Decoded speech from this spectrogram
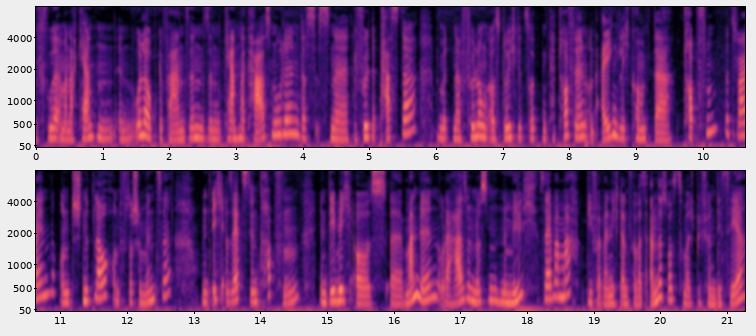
früher immer nach Kärnten in Urlaub gefahren sind, sind Kärntner Karsnudeln. Das ist eine gefüllte Pasta mit einer Füllung aus durchgedrückten Kartoffeln und eigentlich kommt da Topfen mit rein und Schnittlauch und frische Minze. Und ich ersetze den Topfen, indem ich aus äh, Mandeln oder Haselnüssen eine Milch selber mache. Die verwende ich dann für was anderes, zum Beispiel für ein Dessert.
